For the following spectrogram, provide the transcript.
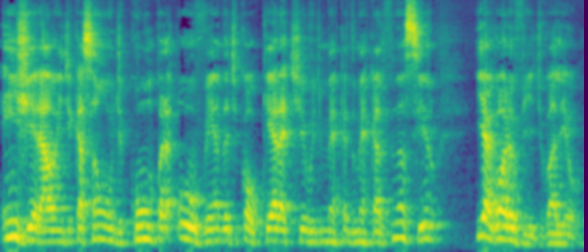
em geral, indicação de compra ou venda de qualquer ativo de mercado, do mercado financeiro. E agora o vídeo, valeu!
